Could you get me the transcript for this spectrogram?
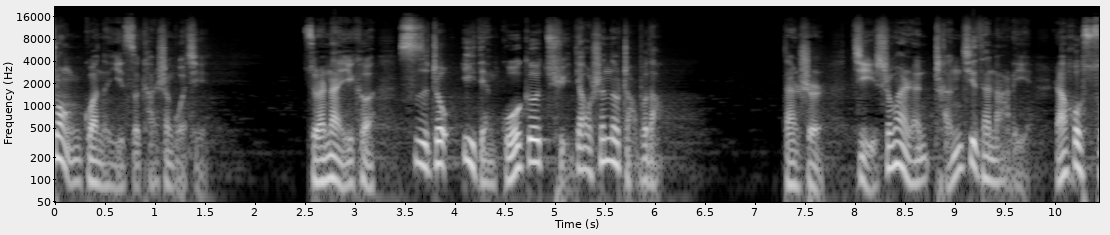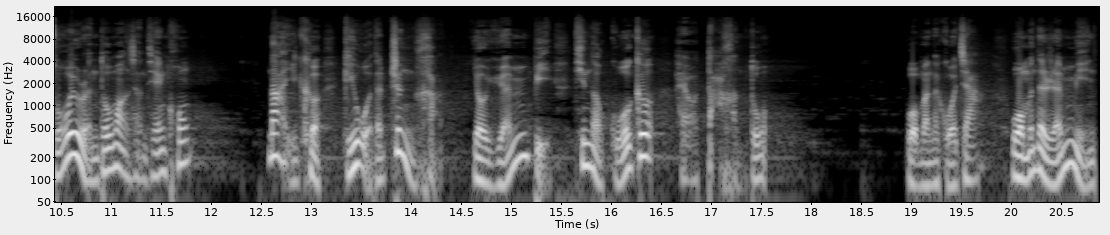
壮观的一次看升国旗。虽然那一刻四周一点国歌曲调声都找不到，但是几十万人沉寂在那里，然后所有人都望向天空，那一刻给我的震撼。”要远比听到国歌还要大很多。我们的国家，我们的人民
